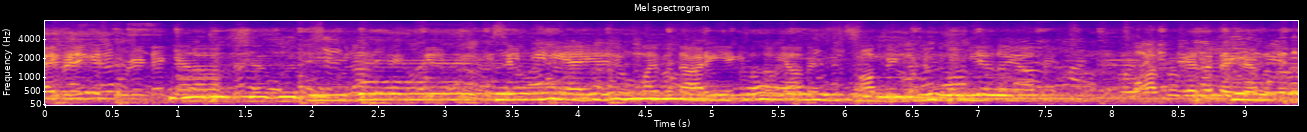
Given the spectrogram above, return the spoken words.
लाइब्रेरी के स्टूडेंट है क्या नाम है शिल्पी नहीं है हमारी बता रही है कि मतलब यहाँ पे आपने कंट्रीब्यूट किया था यहाँ पे। तो आपको कैसा लग रहा है मतलब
